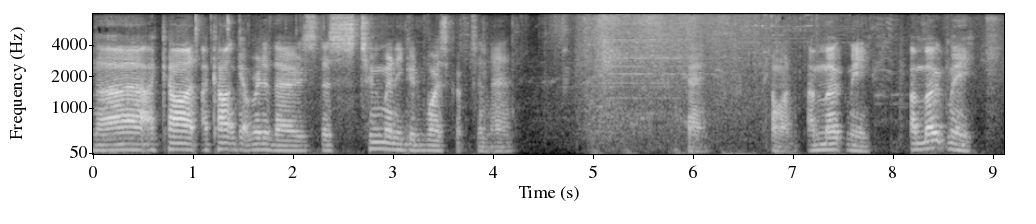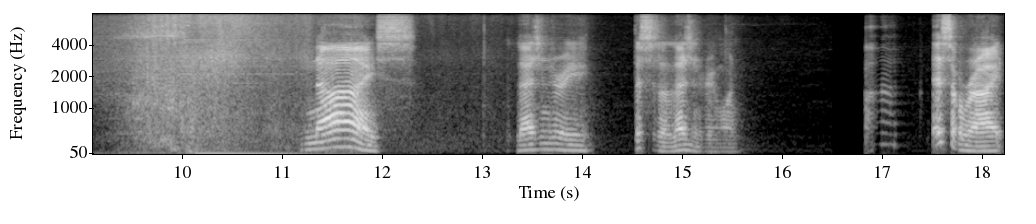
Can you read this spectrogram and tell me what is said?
Nah, I can't. I can't get rid of those. There's too many good voice scripts in there. Okay. Come on. Emote me. Emote me. Nice. Legendary. This is a legendary one. It's alright.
